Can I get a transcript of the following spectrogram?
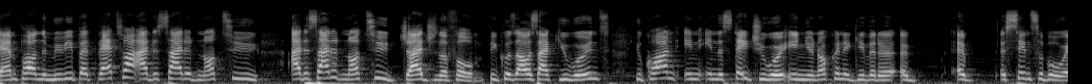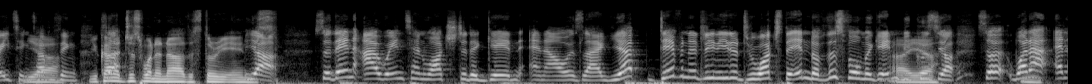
damper on the movie, but that's why I decided not to. I decided not to judge the film because I was like, you weren't, you can't in in the state you were in, you're not going to give it a a, a, a sensible rating type yeah. of thing. You kind of So- just want to know how the story ends. yeah. So then I went and watched it again, and I was like, "Yep, definitely needed to watch the end of this film again Ah, because yeah. yeah. So what I and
